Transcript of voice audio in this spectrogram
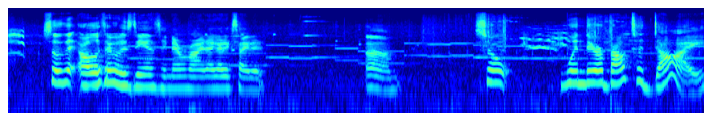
so they, oh, look, I was dancing. Never mind. I got excited. Um, so when they're about to die,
